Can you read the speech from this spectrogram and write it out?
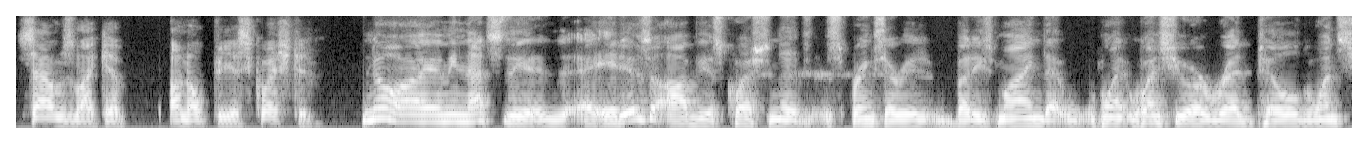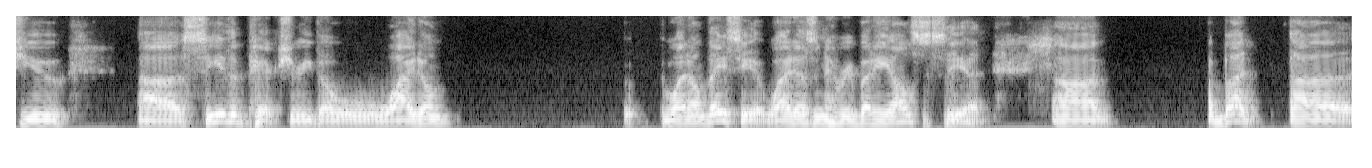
sounds like a an obvious question. No, I mean that's the. It is an obvious question that springs everybody's mind. That once you are red pilled, once you uh, see the picture, you go, "Why don't, why don't they see it? Why doesn't everybody else see it?" Uh, but uh,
